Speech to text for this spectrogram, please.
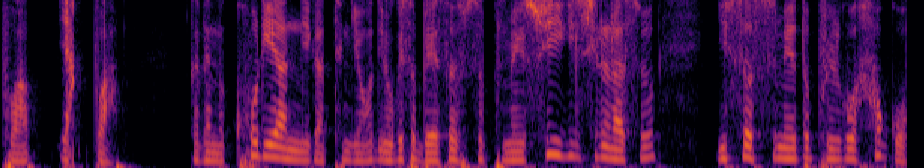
부합, 약부합. 그 다음에 코리안리 같은 경우도 여기서 매수해서 분명히 수익을 실현할 수 있었음에도 불구하고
